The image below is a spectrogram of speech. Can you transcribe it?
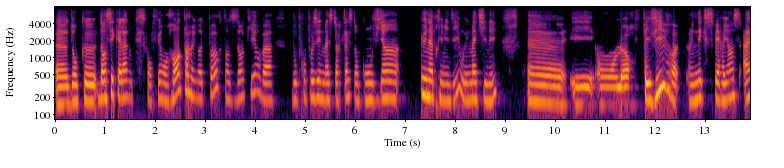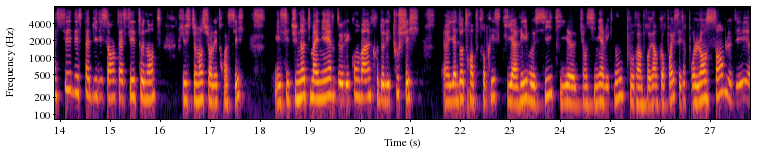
donc, dans ces cas-là, qu'est-ce qu'on fait? On rentre par une autre porte en se disant, OK, on va vous proposer une masterclass. Donc, on vient une après-midi ou une matinée euh, et on leur fait vivre une expérience assez déstabilisante, assez étonnante, justement sur les 3 C. Et c'est une autre manière de les convaincre, de les toucher. Euh, il y a d'autres entreprises qui arrivent aussi, qui, euh, qui ont signé avec nous pour un programme corporel, c'est-à-dire pour l'ensemble des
